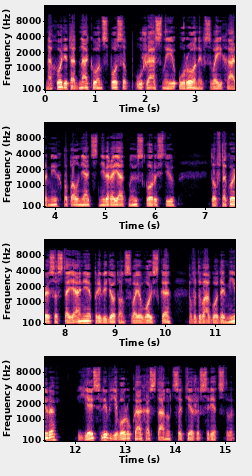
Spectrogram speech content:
находит, однако, он способ ужасные уроны в своих армиях пополнять с невероятной скоростью, то в такое состояние приведет он свое войско в два года мира, если в его руках останутся те же средства.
